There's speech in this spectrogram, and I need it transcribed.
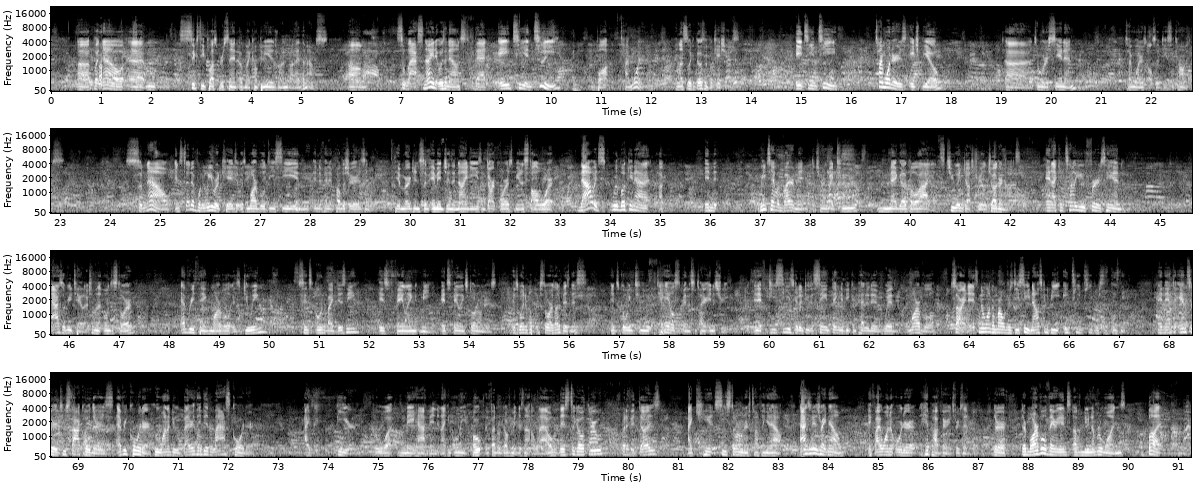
Uh, but now, uh, 60 plus percent of my company is run by the mouse. Um, so last night it was announced that AT and T bought Time Warner, and let's look at those implications. AT and T, Time Warner is HBO, uh, Time Warner is CNN, Time Warner is also DC Comics. So now, instead of when we were kids, it was Marvel, DC, and independent publishers, and the emergence of Image in the '90s, and Dark Horse being a stalwart. Now it's we're looking at a in retail environment determined by two mega Goliaths, two industrial juggernauts, and I can tell you firsthand, as a retailer, someone that owns a store, everything Marvel is doing since owned by Disney is failing me. It's failing store owners. It's going to put stores out of business. It's going to tailspin this entire industry. And if DC is going to do the same thing to be competitive with Marvel, sorry, it's no longer Marvel versus DC. Now it's going to be AT&T versus Disney. And they have to answer to stockholders every quarter who want to do better than they did last quarter. I fear for what may happen, and I can only hope the federal government does not allow this to go through. But if it does, I can't see store owners toughing it out. As it is right now, if I want to order hip hop variants, for example, they're they're Marvel variants of new number ones, but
